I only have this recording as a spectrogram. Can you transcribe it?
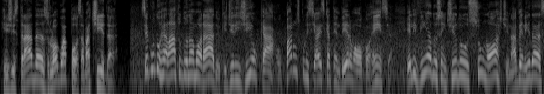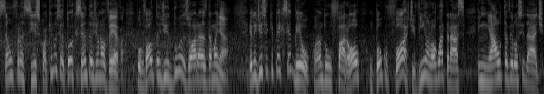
registradas logo após a batida. Segundo o relato do namorado que dirigia o carro para os policiais que atenderam a ocorrência, ele vinha do sentido sul-norte, na Avenida São Francisco, aqui no setor Santa Genoveva, por volta de duas horas da manhã. Ele disse que percebeu quando o farol, um pouco forte, vinha logo atrás, em alta velocidade.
